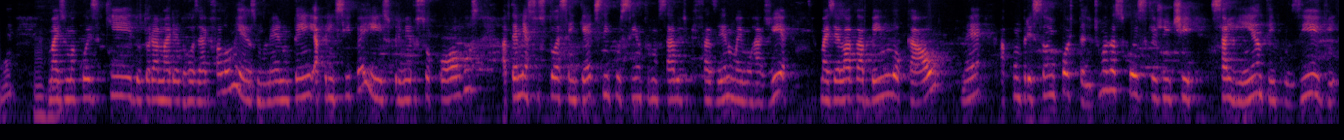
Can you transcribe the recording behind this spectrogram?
Né? Uhum. Mas uma coisa que a doutora Maria do Rosário falou mesmo, né? Não tem, a princípio é isso, primeiros socorros, até me assustou essa enquete, 100% não sabe do que fazer numa hemorragia, mas é lavar bem o local, né? A compressão é importante. Uma das coisas que a gente salienta, inclusive,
